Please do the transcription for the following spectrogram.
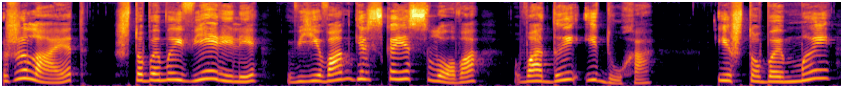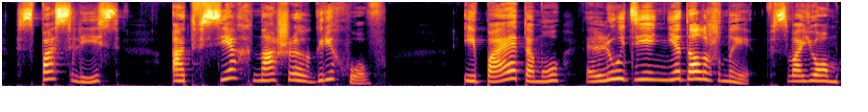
желает, чтобы мы верили в евангельское слово воды и духа, и чтобы мы спаслись от всех наших грехов. И поэтому люди не должны в своем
